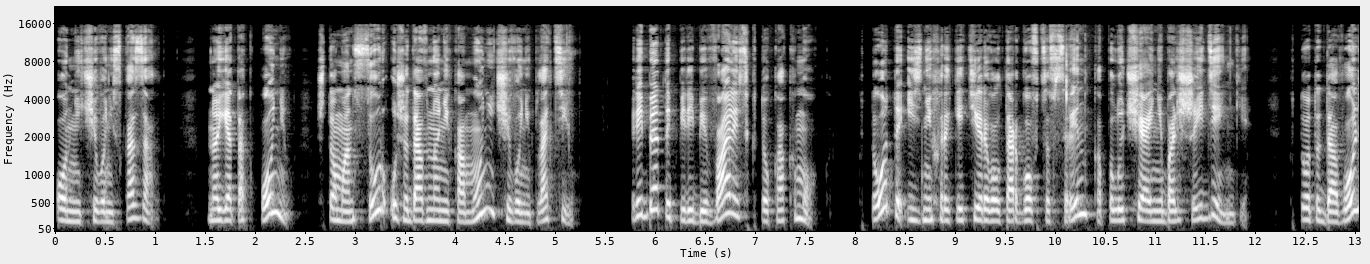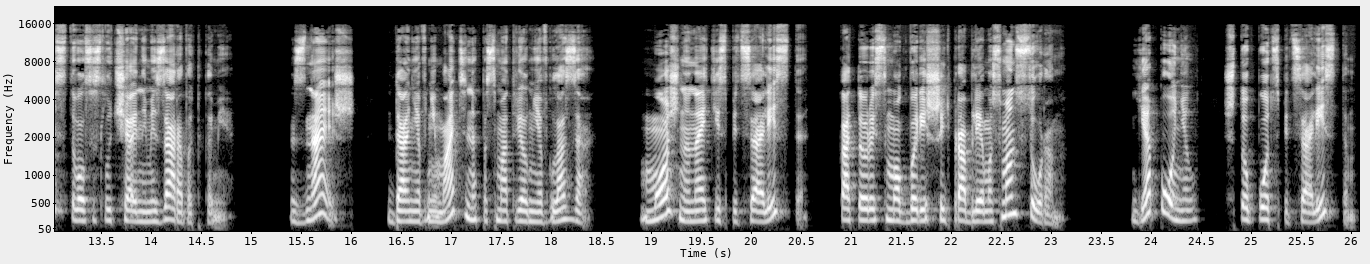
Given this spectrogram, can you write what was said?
Он ничего не сказал. Но я так понял, что Мансур уже давно никому ничего не платил. Ребята перебивались кто как мог. Кто-то из них ракетировал торговцев с рынка, получая небольшие деньги. Кто-то довольствовался случайными заработками. Знаешь, Даня внимательно посмотрел мне в глаза. «Можно найти специалиста, который смог бы решить проблему с Мансуром?» Я понял, что под специалистом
